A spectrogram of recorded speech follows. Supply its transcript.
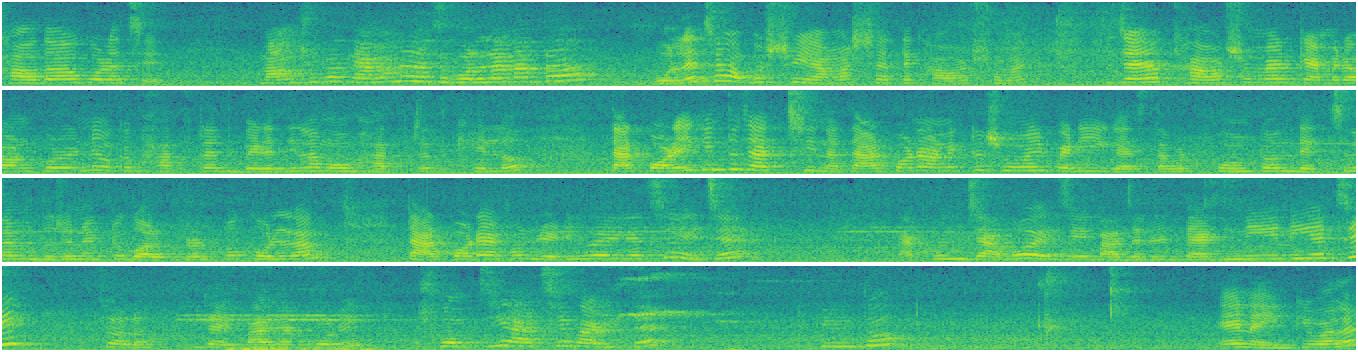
খাওয়া দাওয়া করেছে। মাংসটা কেমন হয়েছে বললে না তা? বলেছে অবশ্যই আমার সাথে খাওয়ার সময়। তো যাই হোক, খাওয়ার সময় আর ক্যামেরা অন করে নি ওকে ভাতটা বেড়ে দিলাম, ও ভাতটা খেলো। তারপরেই কিন্তু যাচ্ছি না, তারপরে অনেকটা সময় পেরিয়ে গেছে। তারপর ফোন টোন দেখছিলাম, দুজনে একটু গল্প টল্প করলাম। তারপরে এখন রেডি হয়ে গেছে, এই যে এখন যাব, এই যে বাজারের ব্যাগ নিয়ে নিয়েছি। চলো যাই, বাজার করি। সবজি আছে বাড়িতে, কিন্তু এ নেই, কি বলে?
